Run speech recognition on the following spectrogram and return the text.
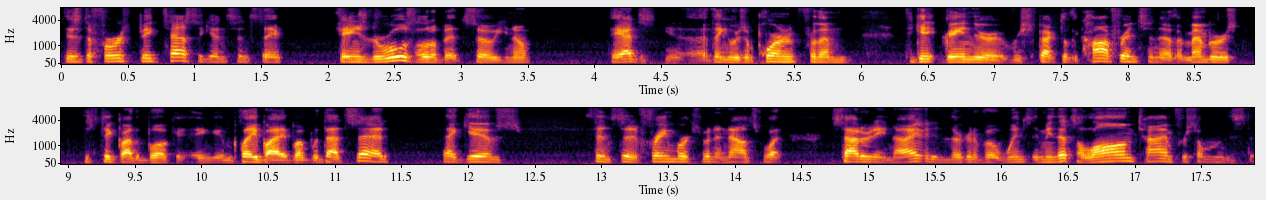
this is the first big test again since they changed the rules a little bit. So you know, they had to. You know, I think it was important for them to get gain their respect of the conference and the other members to stick by the book and, and play by it. But with that said, that gives since the framework's been announced what Saturday night and they're going to vote Wednesday. I mean, that's a long time for someone to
